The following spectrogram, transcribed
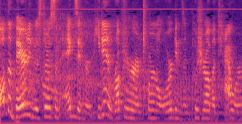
All the bear did was throw some eggs at her. He didn't rupture her internal organs and push her up a tower.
